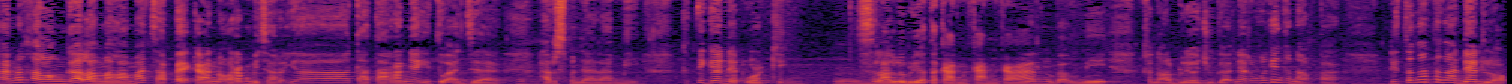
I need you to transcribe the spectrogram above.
Karena kalau enggak lama-lama capek kan orang bicara ya tatarannya itu aja, hmm. harus mendalami. Ketiga networking, hmm. selalu beliau tekankan kan, Mbak Uni kenal beliau juga. Networking kenapa? Di tengah-tengah deadlock,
